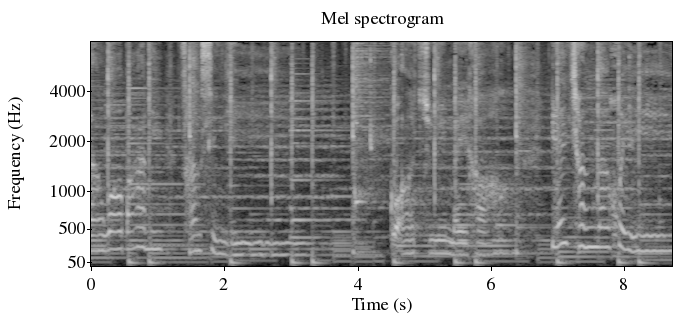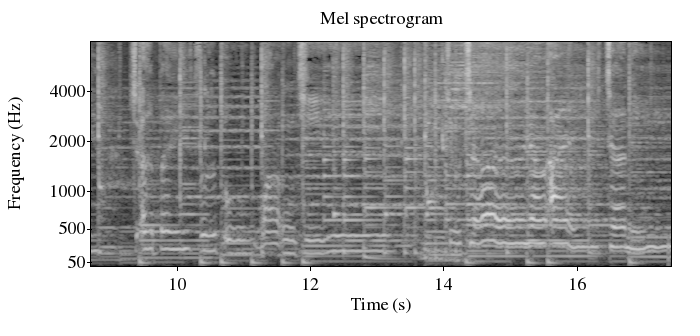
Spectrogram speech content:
让我把你藏心里。过去美好变成了回忆，这辈子不忘记。就这样爱着你，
